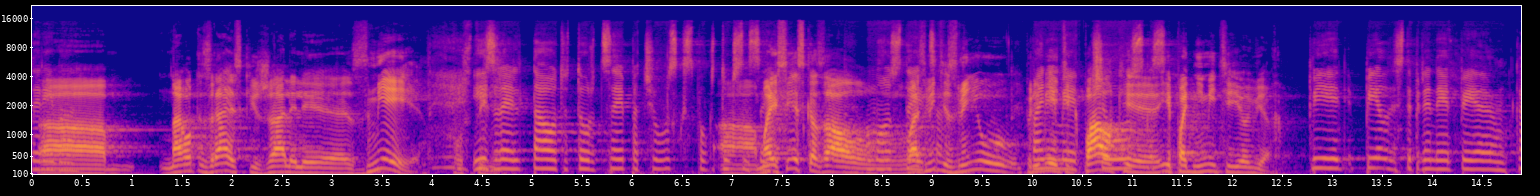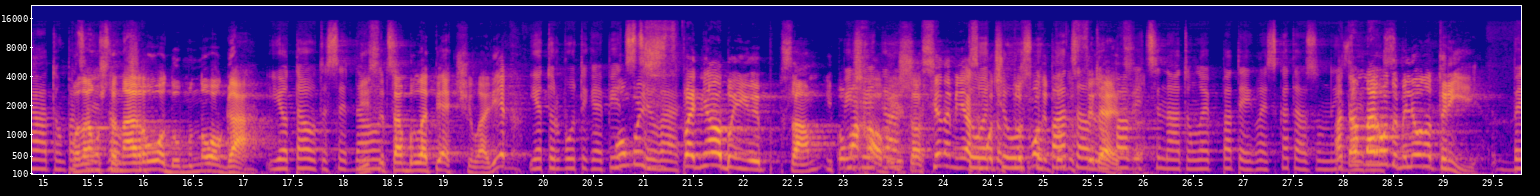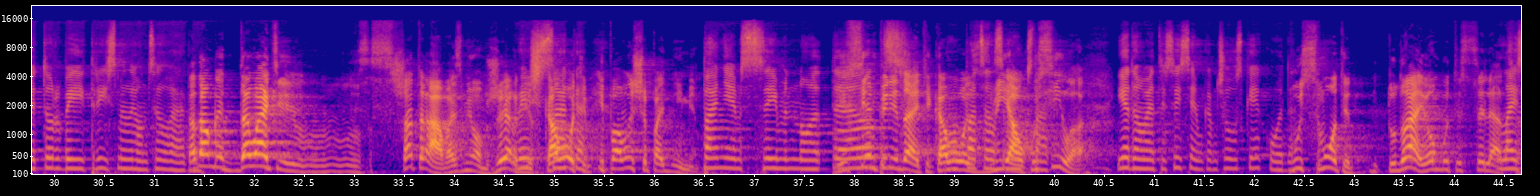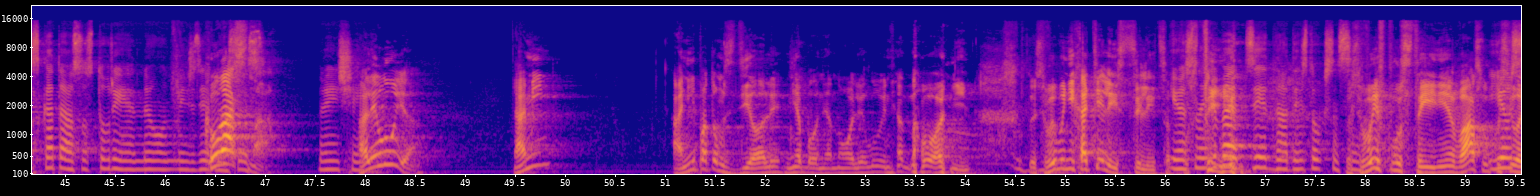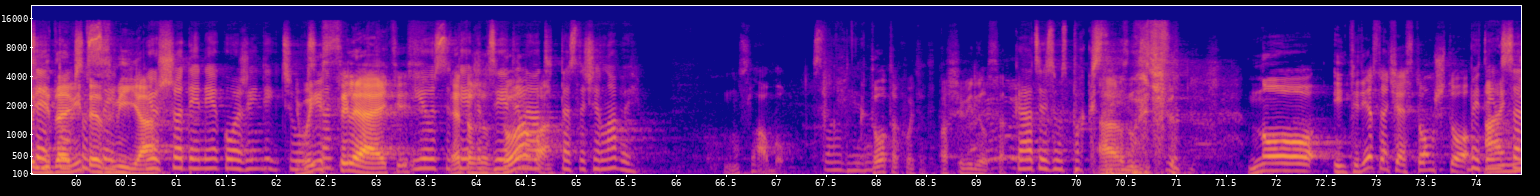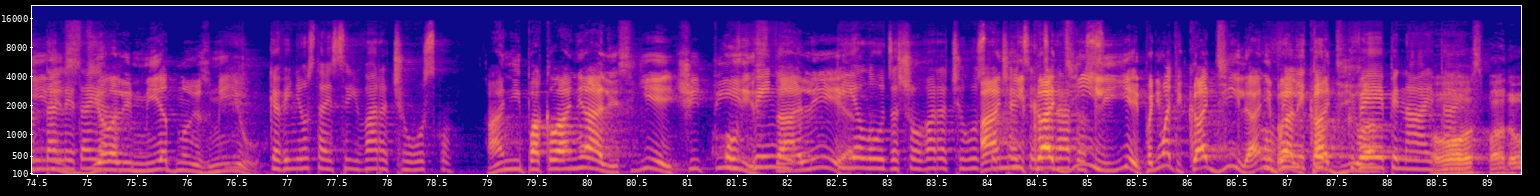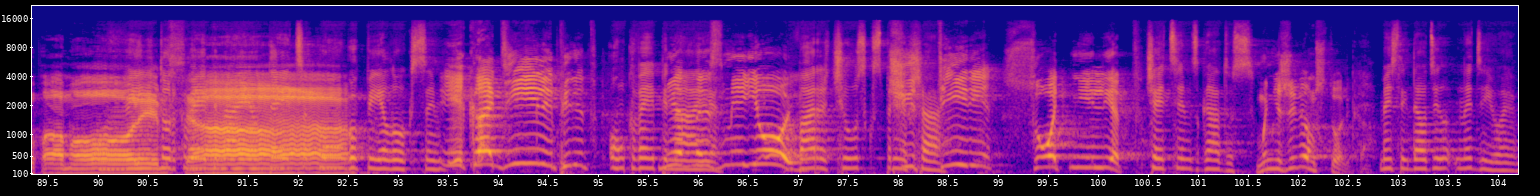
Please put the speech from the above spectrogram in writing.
А, народ израильский жалили змеи в пустыне. Izraēļa tauta tur cepa čūskas А. Моисей сказал, возьмите змею, «Поднимите к палке чушкас». и поднимите ее вверх. Потому что народу много. Если бы там было пять человек, он бы поднял бы ее сам и помахал бы. И сказал, все на меня смотрят, кто смотрит, тот исцеляется. А там народу миллиона три. Bet tur bija 3 miljoni cilvēku. Тогда он говорит, давайте с шатра возьмем, жерди, сколотим и повыше поднимем. No И всем передайте, кого змея укусила, Iedomājieties visiem, kam čūska iekoda. пусть смотрит туда, и он будет Lai исцеляться. skatās uz turieni un viņš dzirdēs. Классно! Аллилуйя! Аминь. Они потом сделали, не было ни одного аллилуйя, ни одного аминь. То есть вы бы не хотели исцелиться в пустыне. То есть вы в пустыне, вас укусила ядовитая змея, вы исцеляетесь. Это же здорово. Ну, слава Богу. Кто-то хоть это пошевелился. А, значит, но интересная часть в том, что они сделали medную змею. Они поклонялись ей Un 400 viņi лет. Они 400 кадили ей, понимаете, кадили, они брали кадила. Господу помолимся. И кадили перед медной змеей. Четыре сотни лет. 400 gadus. Мы не живем столько.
